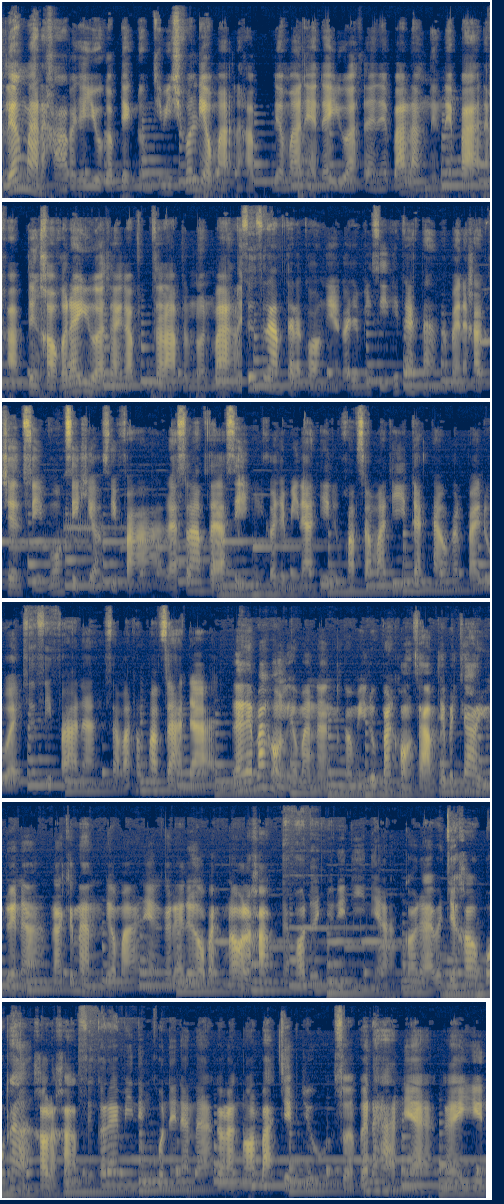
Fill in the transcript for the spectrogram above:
ดเรื่องมานะครับก็จะอยู่กับเด็กหนุ่มที่มีชื่อว่าเรียวมะนะครับเรียวมะเนี่ยได้อยู่อาศัยในบ้านหลังหนึ่งในป่านะครับซึ่งเขาก็ได้อยู่อาศัยกับสลามจำนวนมากเลยซึ่งสลามแต่ละกองเนี่ยก็จะมีสีที่แตกต่างกันไปนะครับเช่นสีม่วงสีเขียวสีฟ้า และสลามแต่ละสีก็จะมีหน้าที่หรือความสามารถที่แตกต่างกันไปด้วยเช่นสีฟ้านะสามารถทำความสะอาดได้ และในบ้านของเรียวมะนั้นก็มีรูปปั้นของสามเทพเจ้าอยู่ด้วยนะหลังจากนั้นเรียวมะเนี่ยก็ได้เดินออกไปข้างนอกแหละครับแต่พอเดินอยู่ดีๆเนี่ยก็ได้ไปเจอเข้าพวกทหารเข้าแหละครับซึ่งก็ได้มีหนึ่งคนในนั้นนะกำลังนอนบาดเจ็บอยู่ ส่วนเพื่อนทหารเนี่ยก็ได้ยืน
